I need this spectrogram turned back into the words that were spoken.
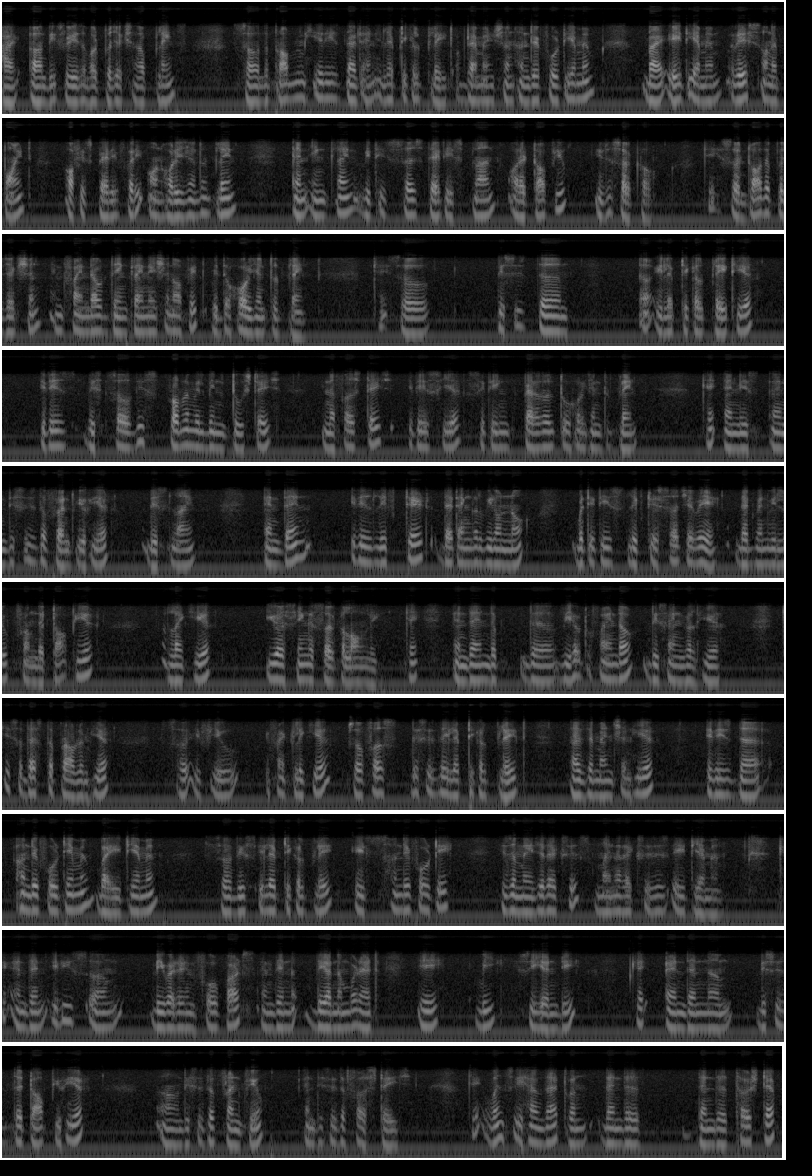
Hi, uh, this video is about projection of planes. So the problem here is that an elliptical plate of dimension 140 mm by 80 mm rests on a point of its periphery on horizontal plane and inclined with it such that its plan or a top view is a circle. Okay, so draw the projection and find out the inclination of it with the horizontal plane. Okay, so this is the uh, elliptical plate here it is this so this problem will be in two stage. In the first stage it is here sitting parallel to horizontal plane okay? And is and this is the front view here this line. And then it is lifted that angle we don't know but it is lifted such a way that when we look from the top here like here you are seeing a circle only okay? And then the the we have to find out this angle here okay so that's the problem here. So if you if I click here so first this is the elliptical plate. As I mentioned here it is the 140 mm by 80 mm. So this elliptical plate is 140 is a major axis. Minor axis is 80 mm. Okay and then it is um, divided in four parts and then they are numbered at A B C and D. Okay and then um, this is the top view here. Uh, this is the front view and this is the first stage. Okay once we have that one then the then the third step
